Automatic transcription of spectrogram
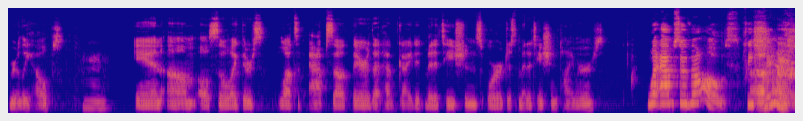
really helps. mm And um, also, like, there's lots of apps out there that have guided meditations or just meditation timers. What apps are those? Please share.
